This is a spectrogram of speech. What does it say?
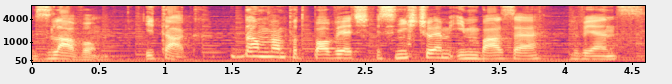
z lawą. I tak, dam wam podpowiedź, zniszczyłem im bazę, więc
